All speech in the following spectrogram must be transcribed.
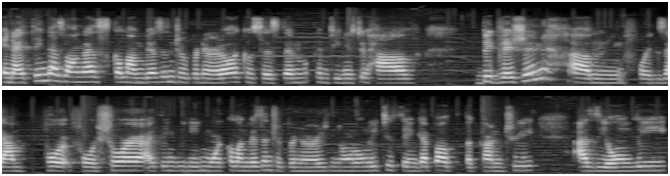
And I think as long as Colombia's entrepreneurial ecosystem continues to have big vision, um, for example, for, for sure, I think we need more Colombia's entrepreneurs, not only to think about the country as the only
